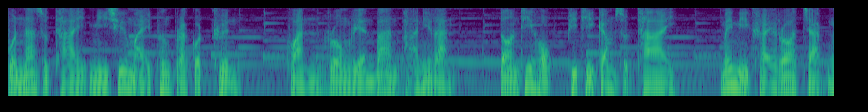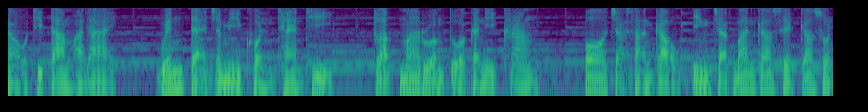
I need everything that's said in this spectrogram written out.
บนหน้าสุดท้ายมีชื่อใหม่เพิ่งปรากฏขึ้น ขวัญโรงเรียนบ้านผานิรันด์ตอนที่ 6 พิธีกรรมสุดท้าย ไม่มีใครรอดจากเงาที่ตามมาได้ เว้นแต่จะมีคนแทนที่ กลับมารวมตัวกันอีกครั้ง ปอจากศาลเก่า อิงจากบ้าน9เศษ9ส่วน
